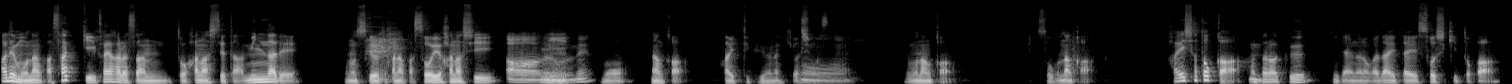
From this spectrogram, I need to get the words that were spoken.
あ、でもなんかさっき貝原さんと話してたみんなでもの作るとかなんかそういう話ああなるほどね。もなんか入ってくるような気がしますね。でもなんか、そう、なんか、会社とか働くみたいなのが大体組織とか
